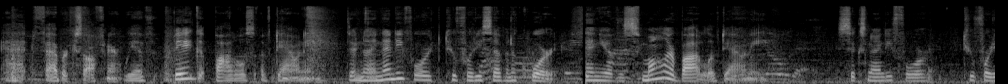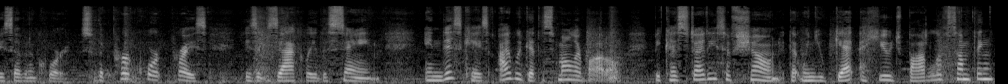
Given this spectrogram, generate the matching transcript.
at fabric softener. We have big bottles of Downy. They're $9.94, $2.47 a quart. Then you have the smaller bottle of Downy, $6.94, $2.47 a quart. So the per quart price is exactly the same. In this case, I would get the smaller bottle because studies have shown that when you get a huge bottle of something,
